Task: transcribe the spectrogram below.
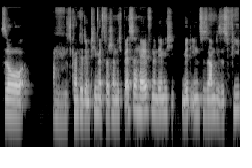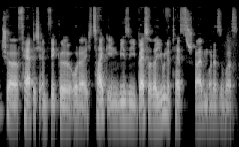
so, ich könnte dem Team jetzt wahrscheinlich besser helfen, indem ich mit ihnen zusammen dieses Feature fertig entwickle oder ich zeige ihnen, wie sie bessere Unit-Tests schreiben oder sowas.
